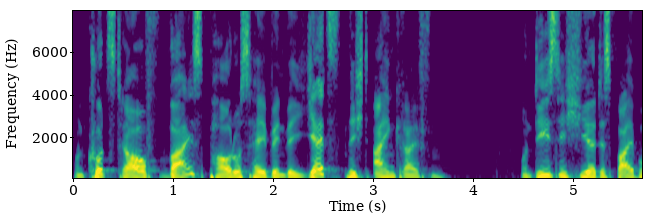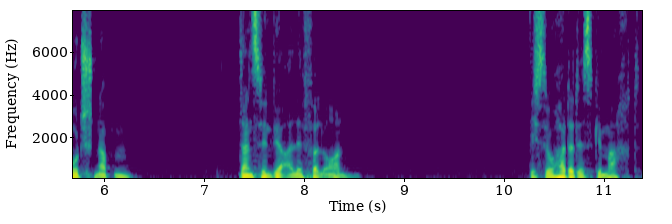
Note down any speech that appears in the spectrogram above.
Und kurz darauf weiß Paulus, hey, wenn wir jetzt nicht eingreifen, und die sich hier das Beiboot schnappen, dann sind wir alle verloren. Wieso hat er das gemacht?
